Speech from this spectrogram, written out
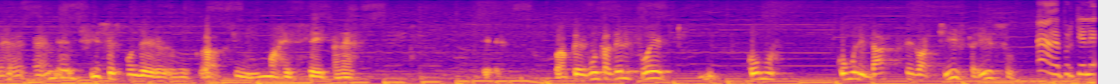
é, é, é, difícil responder assim, uma receita, né? A pergunta dele foi como como lidar sendo artista, é isso? É, porque ele,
